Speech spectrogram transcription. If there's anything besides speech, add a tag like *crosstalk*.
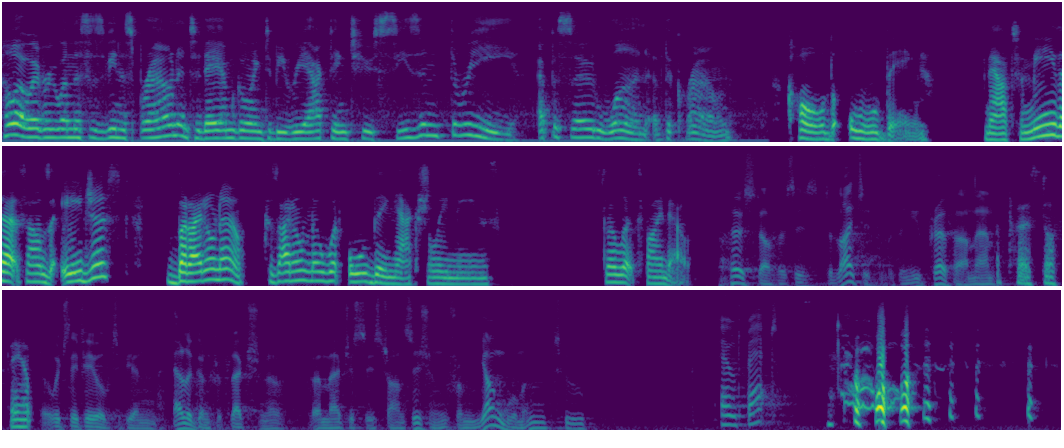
Hello, everyone. This is Venus Brown, and today I'm going to be reacting to season three, episode one of The Crown. Called Olding. Now, to me, that sounds ageist, but I don't know, because I don't know what Olding actually means. So let's find out. The post office is delighted with the new profile, ma'am, A postal stamp. which they feel to be an elegant reflection of Her Majesty's transition from young woman to Old bet?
